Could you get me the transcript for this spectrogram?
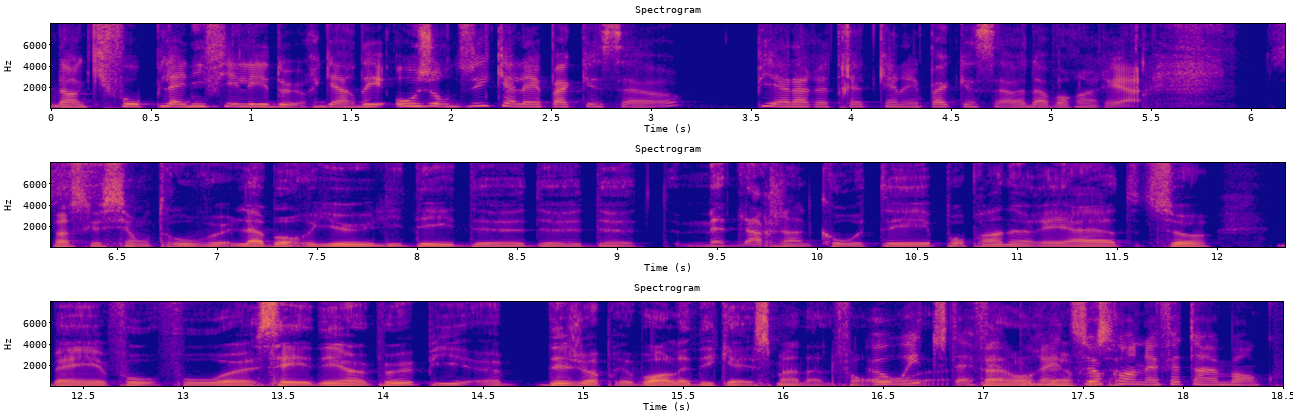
Donc, il faut planifier les deux. Regardez aujourd'hui quel impact que ça a puis à la retraite, quel impact que ça a d'avoir un REER. Parce que si on trouve laborieux l'idée de, de- de mettre de l'argent de côté pour prendre un REER, tout ça, ben il faut, faut euh, s'aider un peu, puis euh, déjà prévoir le décaissement, dans le fond. Ah oui, tout à fait, pour être sûr qu'on a fait un bon coup.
